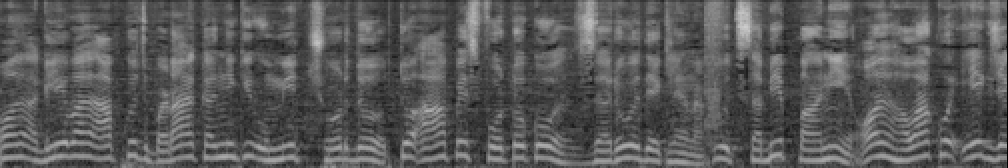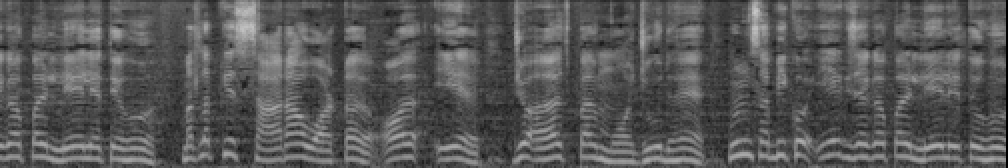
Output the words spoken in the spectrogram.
और अगली बार आप कुछ बड़ा करने की उम्मीद छोड़ दो तो आप इस फ़ोटो को ज़रूर देख लेना। कुछ सभी पानी और हवा को एक जगह पर ले लेते हो मतलब कि सारा वाटर और एयर जो अर्थ पर मौजूद है, उन सभी को एक जगह पर ले लेते हो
